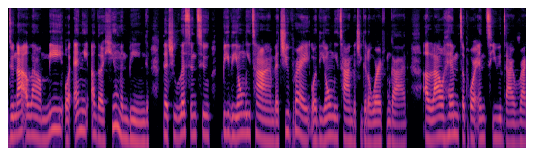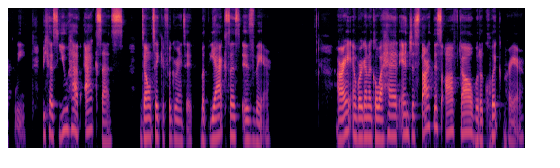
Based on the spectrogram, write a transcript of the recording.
Do not allow me or any other human being that you listen to be the only time that you pray or the only time that you get a word from God. Allow Him to pour into you directly because you have access. Don't take it for granted, but the access is there. All right, and we're going to go ahead and just start this off, y'all, with a quick prayer.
